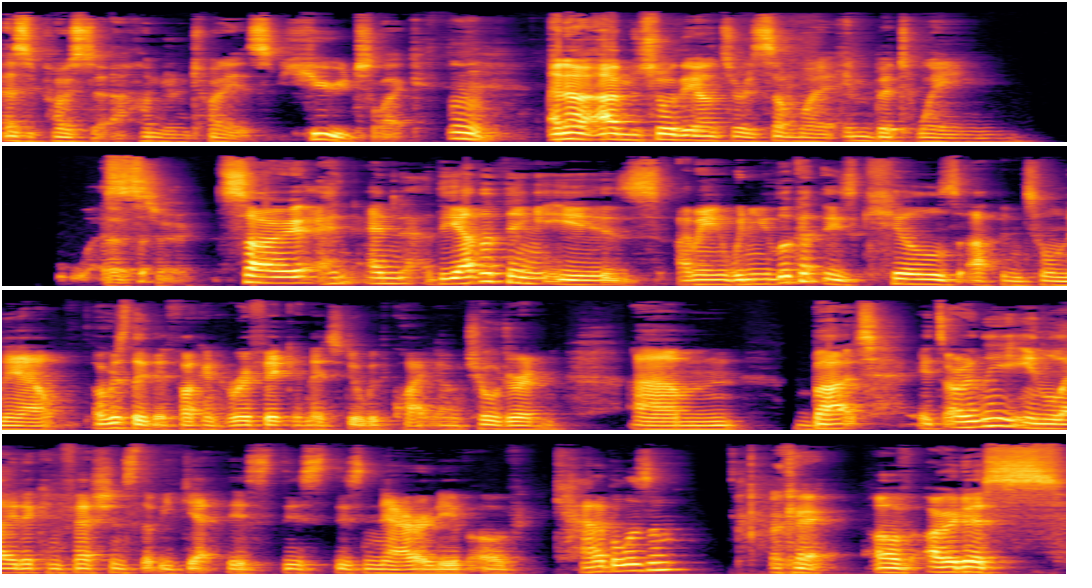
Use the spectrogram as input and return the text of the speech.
as opposed to 120. It's huge, like. Mm. And I, I'm sure the answer is somewhere in between those So, two. so and and the other thing is, I mean, when you look at these kills up until now, obviously they're fucking horrific and they're to do with quite young children. Um, but it's only in later confessions that we get this this this narrative of cannibalism Okay, of Otis.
